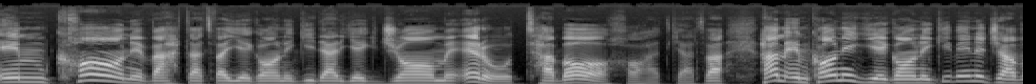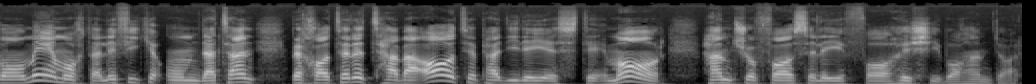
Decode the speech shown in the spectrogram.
امکان وحدت و یگانگی در یک جامعه رو تباه خواهد کرد و هم امکان یگانگی بین جوامع مختلفی که عمدتا به خاطر طبعات پدیده استعمار همچو فاصله فاحشی با هم دارد.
